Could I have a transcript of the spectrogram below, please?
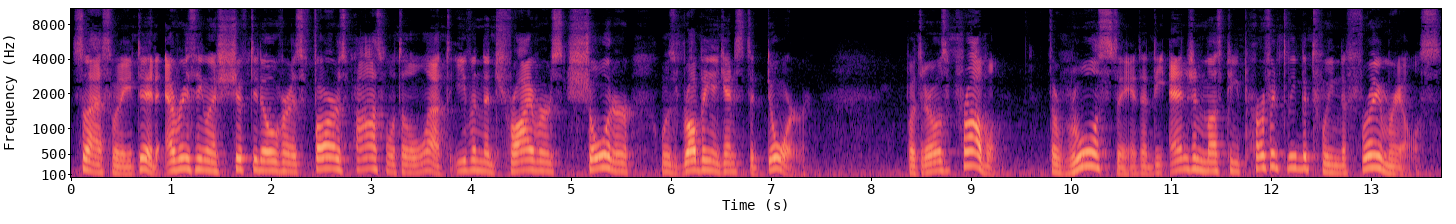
So that's what he did. Everything was shifted over as far as possible to the left. Even the driver's shoulder was rubbing against the door. But there was a problem. The rules say that the engine must be perfectly between the frame rails.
